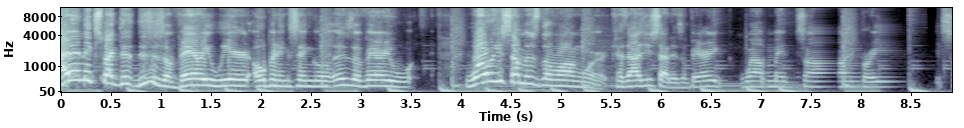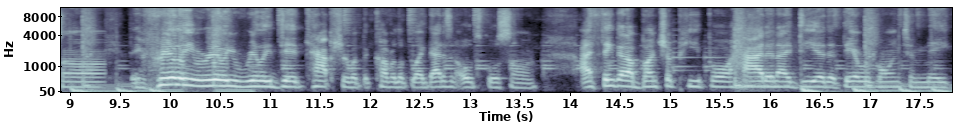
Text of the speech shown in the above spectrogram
I didn't expect this. This is a very weird opening single. This is a very worrisome is the wrong word because as you said it's a very well made song great song they really really really did capture what the cover looked like that is an old school song i think that a bunch of people had an idea that they were going to make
